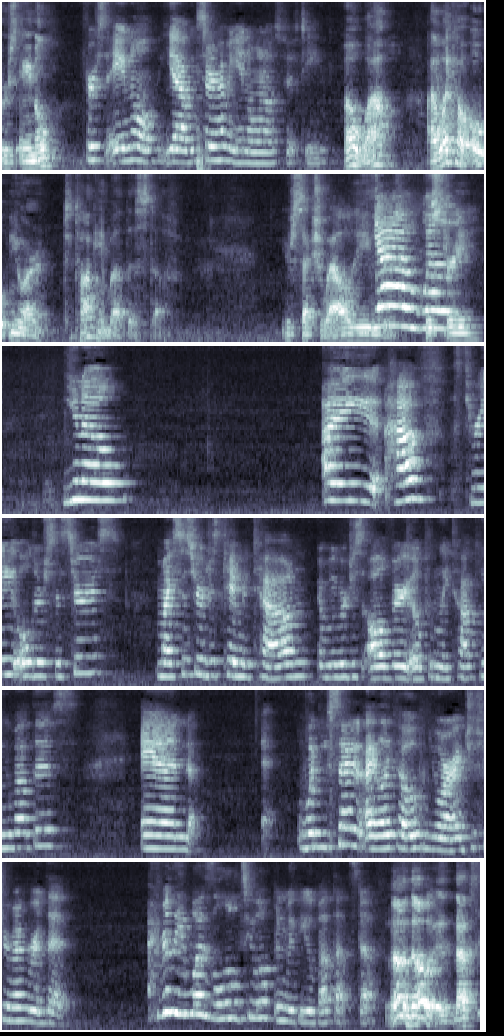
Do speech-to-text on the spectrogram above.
First anal. First anal. Yeah, we started having anal when I was 15. Oh wow. I like how open you are to talking about this stuff. Your sexuality, Yeah, your well- history. You know, I have three older sisters. My sister just came to town, and we were just all very openly talking about this. And when you said it, I like how open you are, I just remembered that I really was a little too open with you about that stuff. No, no, it, that's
